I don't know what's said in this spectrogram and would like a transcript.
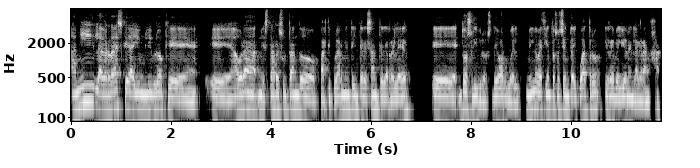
a mí la verdad es que hay un libro que eh, ahora me está resultando particularmente interesante de releer, eh, dos libros de Orwell, 1984 y Rebelión en la Granja.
